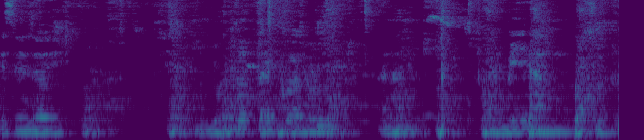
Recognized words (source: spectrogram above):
Christian Joy. ก็แต่ก่อนนั้นะมีอันสุด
